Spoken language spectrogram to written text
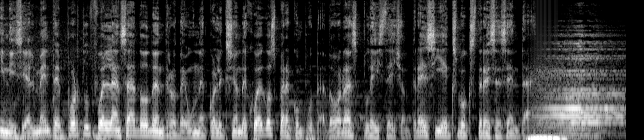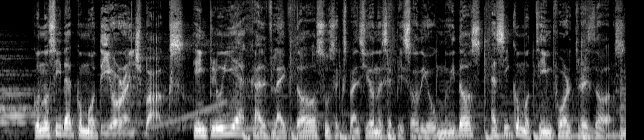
Inicialmente, Portal fue lanzado dentro de una colección de juegos para computadoras PlayStation 3 y Xbox 360, conocida como The Orange Box, que incluía Half-Life 2, sus expansiones Episodio 1 y 2, así como Team Fortress 2.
